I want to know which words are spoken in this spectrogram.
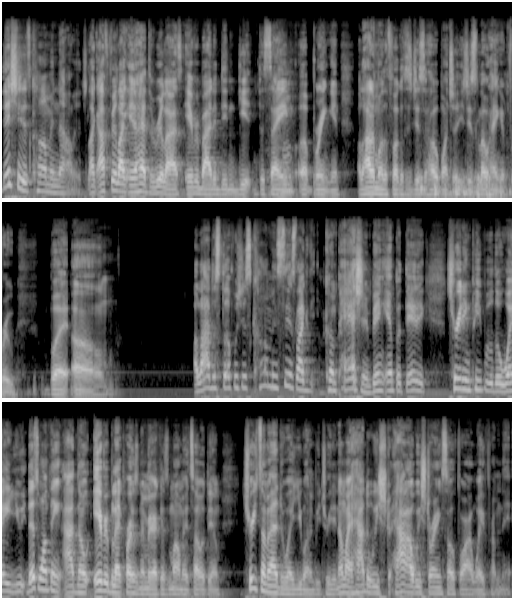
this shit is common knowledge. Like I feel like and I had to realize everybody didn't get the same upbringing. A lot of motherfuckers is just a whole bunch of it's just low hanging fruit. But um a lot of the stuff was just common sense, like compassion, being empathetic, treating people the way you. That's one thing I know. Every black person in America's mama had told them, treat somebody the way you want to be treated. And I'm like, how do we? How are we straying so far away from that?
